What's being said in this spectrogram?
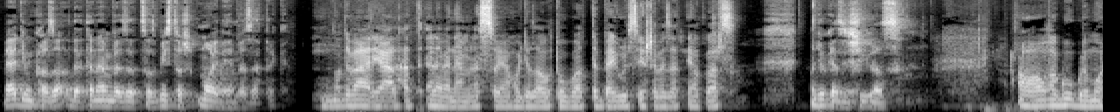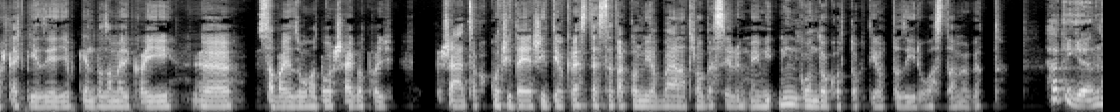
megyünk haza, de te nem vezetsz, az biztos, majd én vezetek. Na de várjál, hát eleve nem lesz olyan, hogy az autóba te beülsz és te vezetni akarsz. Mondjuk ez is igaz. A, a Google most ekézi egyébként az amerikai ö, szabályozó hatóságot, hogy srácok, a kocsi teljesíti a kresztesztet, akkor mi a bánatról beszélünk még? Mind gondolkodtok ti ott az íróasztal mögött? Hát igen,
